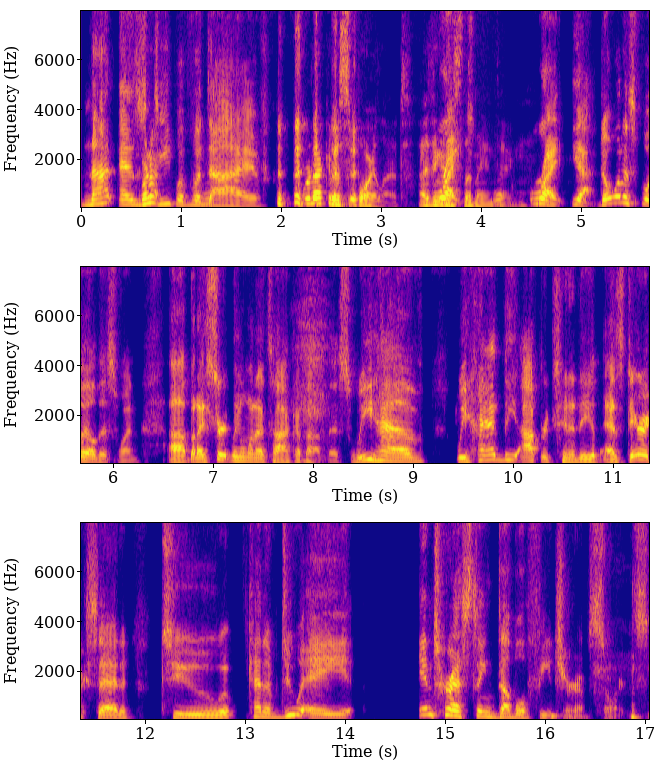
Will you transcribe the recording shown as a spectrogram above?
not as not, deep of a dive. we're not going to spoil it. I think right. that's the main thing. Right. Yeah. Don't want to spoil this one, uh, but I certainly want to talk about this. We have we had the opportunity, as Derrick said, to kind of do a interesting double feature of sorts.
